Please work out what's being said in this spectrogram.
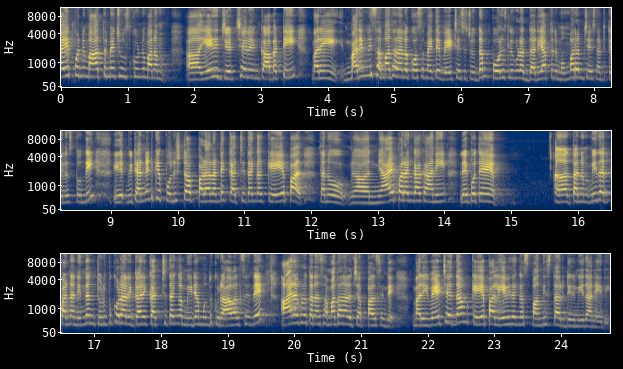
వైపుని మాత్రమే చూసుకుంటూ మనం ఏది జడ్జ్ చేయలేం కాబట్టి మరి మరిన్ని సమాధానాల కోసం అయితే వెయిట్ చేసి చూద్దాం. పోలీసులు కూడా దర్యాప్తుని ముమ్మరం చేసినట్టు తెలుస్తుంది. వీటన్నిటికీ పోలీస్ స్టాప్ పడాలంటే ఖచ్చితంగా కేఏ పాల్ తను న్యాయపరంగా కానీ లేకపోతే తన మీద పడిన నిందను తుడుపుకోవడానికి కానీ ఖచ్చితంగా మీడియా ముందుకు రావాల్సిందే. ఆయన కూడా తన సమాధానాలు చెప్పాల్సిందే. మరి వెయిట్ చేద్దాం. కేఏపాల్ ఏ విధంగా స్పందిస్తారు దీని మీద అనేది?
